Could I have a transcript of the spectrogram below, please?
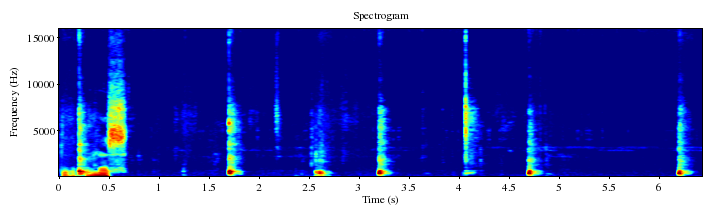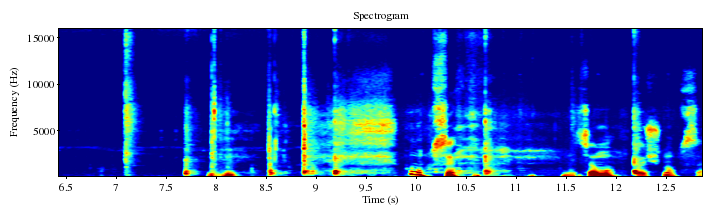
Так, у нас. Угу. Ну, все. На цьому точно все.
